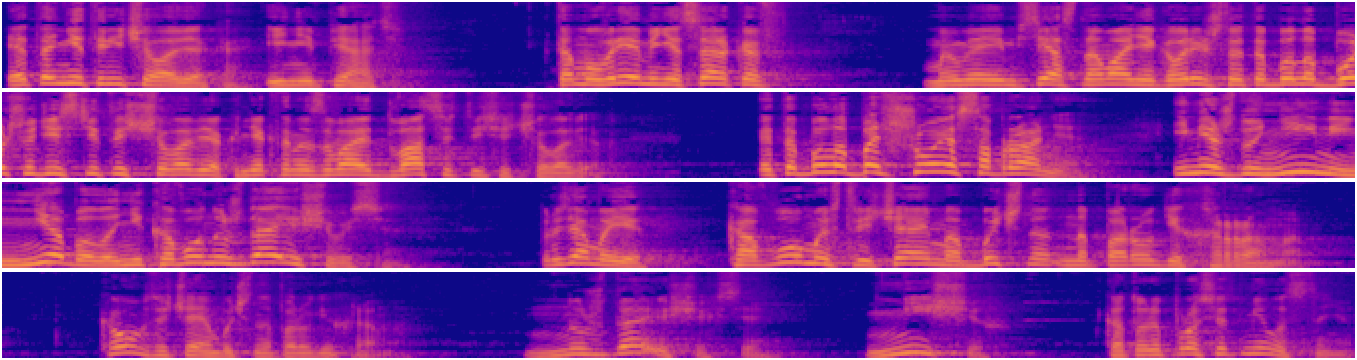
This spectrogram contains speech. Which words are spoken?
Это не три человека и не пять. К тому времени церковь мы имеем все основания говорить, что это было больше 10 тысяч человек, некоторые называют 20 тысяч человек. Это было большое собрание, и между ними не было никого нуждающегося. Друзья мои, кого мы встречаем обычно на пороге храма? Кого мы встречаем обычно на пороге храма? Нуждающихся, нищих, которые просят милостыню.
